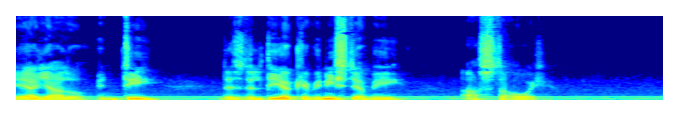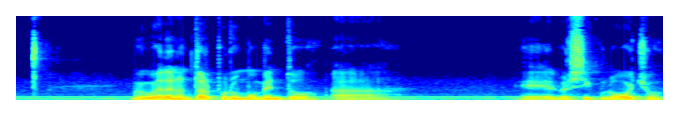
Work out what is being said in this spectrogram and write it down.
he hallado en ti desde el día que viniste a mí hasta hoy. Me voy a adelantar por un momento a eh, el versículo 8,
